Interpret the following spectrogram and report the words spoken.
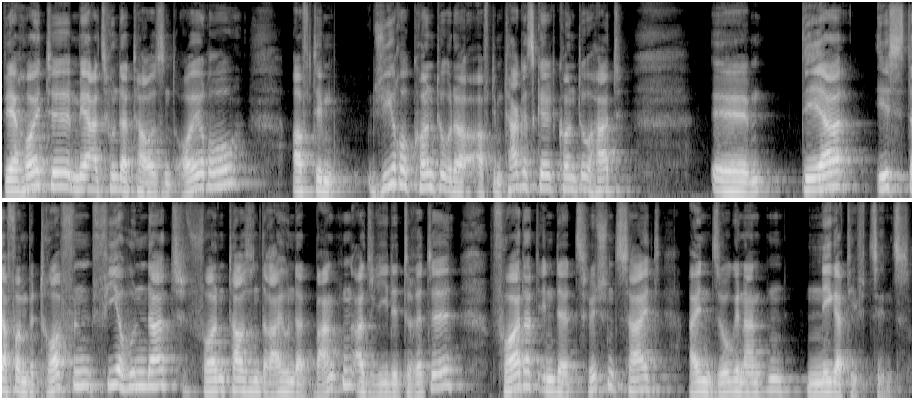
Wer heute mehr als 100.000 Euro auf dem Girokonto oder auf dem Tagesgeldkonto hat, äh, der ist davon betroffen. 400 von 1300 Banken, also jede dritte, fordert in der Zwischenzeit einen sogenannten Negativzins.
